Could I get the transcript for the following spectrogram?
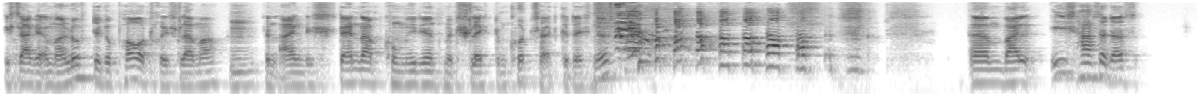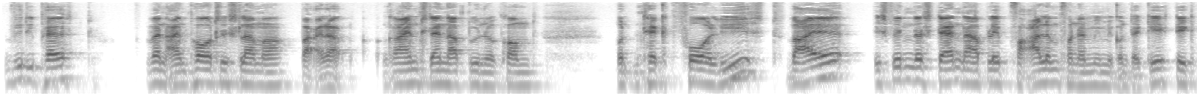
ich sage immer, lustige Poetry Slammer hm. sind eigentlich Stand-up-Comedians mit schlechtem Kurzzeitgedächtnis. ähm, weil ich hasse das wie die Pest, wenn ein Poetry Slammer bei einer rein Stand-Up-Bühne kommt und einen Text vorliest, weil ich finde, Stand-Up lebt vor allem von der Mimik und der Gestik,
